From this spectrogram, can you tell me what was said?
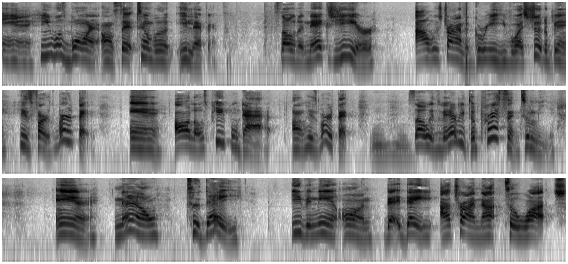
And he was born on September 11th. So the next year, I was trying to grieve what should have been his first birthday. And all those people died on his birthday. Mm-hmm. So it's very depressing to me. And now, today, even then on that day, I try not to watch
